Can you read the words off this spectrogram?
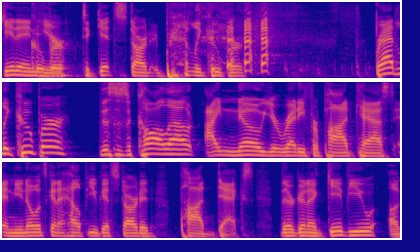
Get in here to get started. Bradley Cooper. Bradley Cooper, this is a call out. I know you're ready for podcast, and you know what's going to help you get started? Pod Decks. They're going to give you a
